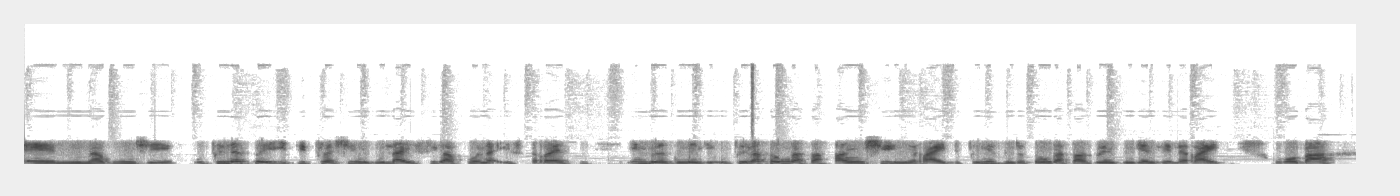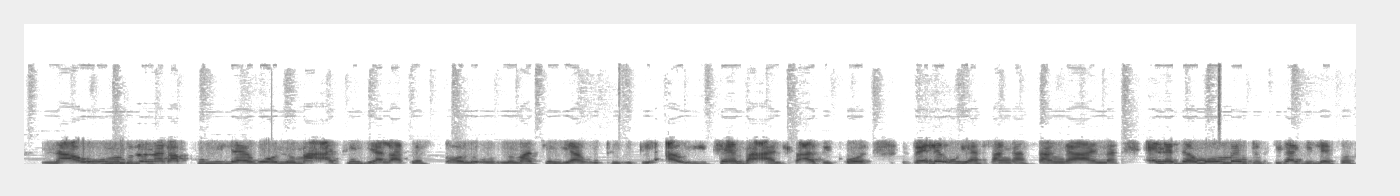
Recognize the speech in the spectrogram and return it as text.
um mina kunje. Ugcine se i-depression kula ifika khona i-stress into eziningi ugcina seungasafunctioni right ugcina izinto seungasazenzi ngendlela e-right. Ngoba nawe umuntu lona akaphumileko noma athi ngiyalapha esitolo or noma athi ngiyakuphi ukuthi ithemba alisabi khona vele uyahlangahlangana and the moment ufika kuleso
